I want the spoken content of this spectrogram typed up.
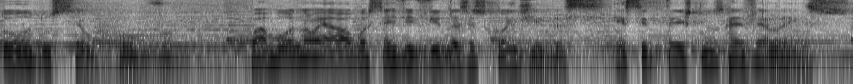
todo o seu povo. O amor não é algo a ser vivido às escondidas. Esse texto nos revela isso.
